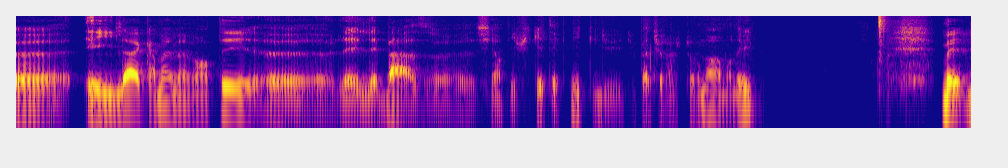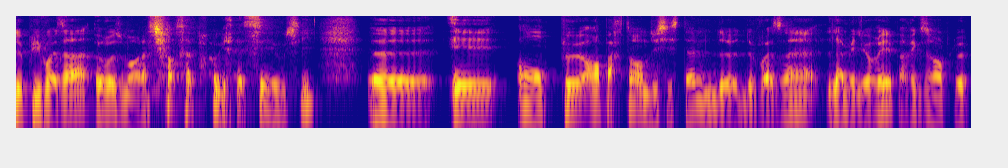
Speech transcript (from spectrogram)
euh, et il a quand même inventé euh, les, bases euh, scientifiques et techniques du, pâturage tournant, à mon avis. Mais depuis Voisin, heureusement, la science a progressé aussi, et on peut, en partant du système de, Voisin, l'améliorer. Par exemple,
